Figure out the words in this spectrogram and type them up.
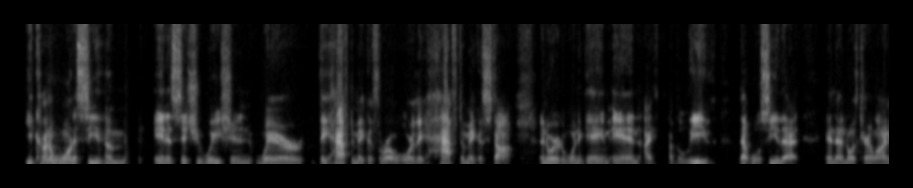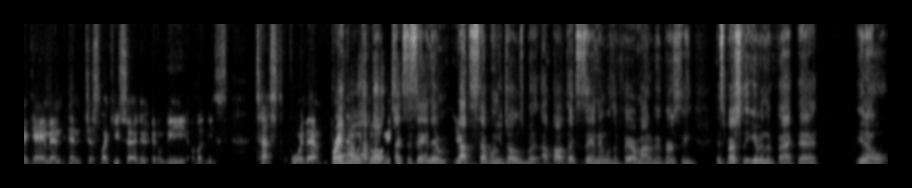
you kind of want to see them in a situation where they have to make a throw or they have to make a stop in order to win a game. And I, I believe that we'll see that in that North Carolina game. And and just like you said, it, will be a litmus test for them. Brandon yeah, I, I Texas A&M, yeah. not to step on your toes, but I thought Texas A&M was a fair amount of adversity, especially given the fact that, you know,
